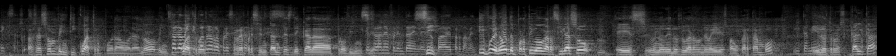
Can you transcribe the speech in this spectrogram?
Exacto. O sea, son 24 por ahora, ¿no? 24, Solo 24 representantes. representantes de cada provincia. Que se van a enfrentar en la sí. etapa de departamento. Y bueno, Deportivo Garcilaso es uno de los lugares donde va a ir es Paucartambo. Y también. El otro es Calca.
